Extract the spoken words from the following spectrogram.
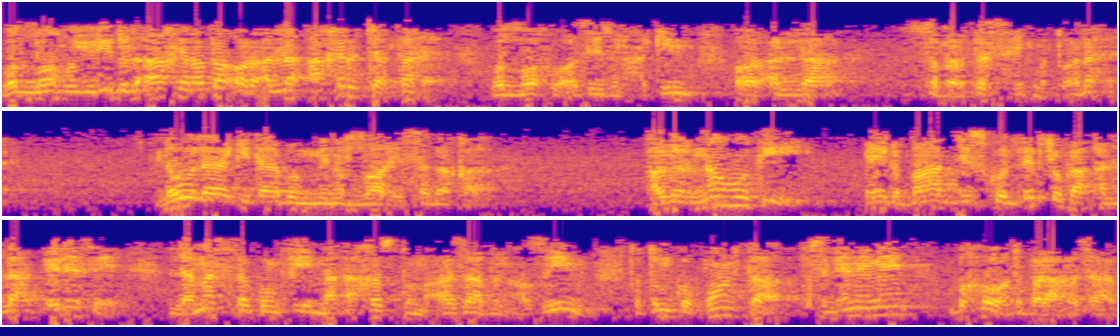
واللہ یرید الآخرت اور اللہ آخر چاہتا ہے۔ واللہ عزیز الحکیم اور اللہ زبردست حکمت والا ہے۔ لولا کتاب من اللہ صدقہ۔ اگر نہ ہوتی ایک بات جس کو لکھ چکا اللہ پہلے سے لمس سکوں فی تم عذاب عظیم، تو تم کو پہنچتا اس لینے میں بہت بڑا عذاب۔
